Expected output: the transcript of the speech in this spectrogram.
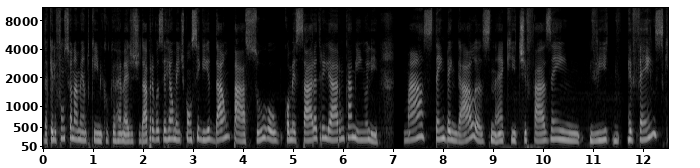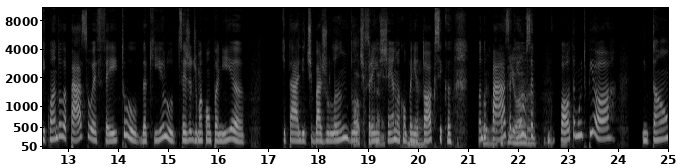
daquele funcionamento químico que o remédio te dá para você realmente conseguir dar um passo ou começar a trilhar um caminho ali. Mas tem bengalas, né, que te fazem vi- reféns que quando passa o efeito daquilo, seja de uma companhia que tá ali te bajulando, Tóxica, te preenchendo, uma companhia É. tóxica, quando volta passa pior, aquilo, né? você volta muito pior. Então,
